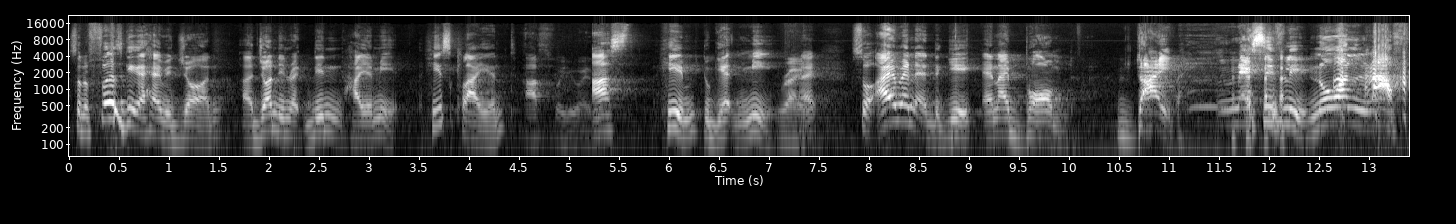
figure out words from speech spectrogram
So the first gig I had with Jon, uh, Jon didn't didn't hire me. His client asked for you. asked him to get me. Right. So I went at the gig and I bombed, died massively. No one laughed.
